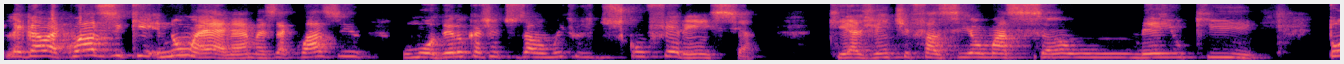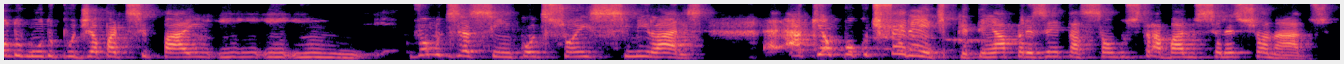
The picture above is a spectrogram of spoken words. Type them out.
Legal, é quase que, não é, né? Mas é quase o modelo que a gente usava muito de desconferência, que a gente fazia uma ação meio que todo mundo podia participar em, em, em, vamos dizer assim, condições similares. Aqui é um pouco diferente, porque tem a apresentação dos trabalhos selecionados.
